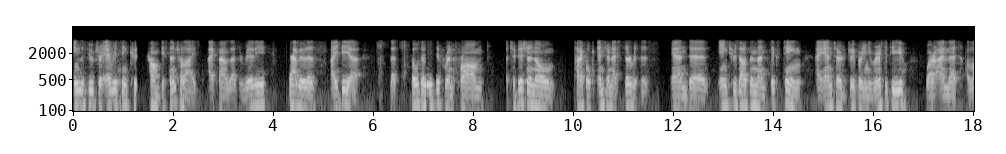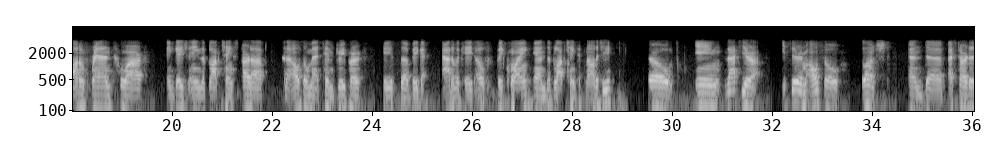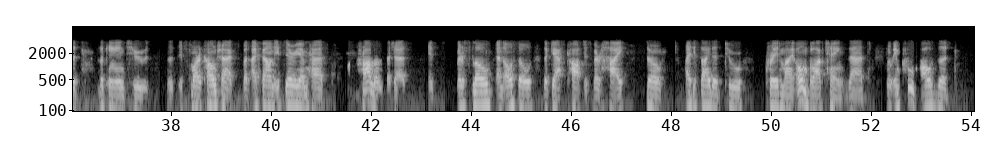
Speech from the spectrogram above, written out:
in the future everything could become decentralized. I found that's a really fabulous idea that's totally different from a traditional type of internet services. And uh, in 2016, I entered Draper University, where I met a lot of friends who are engaged in the blockchain startups. And I also met Tim Draper. He's a big advocate of Bitcoin and the blockchain technology. So in that year, Ethereum also launched, and uh, I started looking into its smart contracts. But I found Ethereum has problems such as it's very slow, and also the gas cost is very high. So I decided to create my own blockchain that will improve all the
